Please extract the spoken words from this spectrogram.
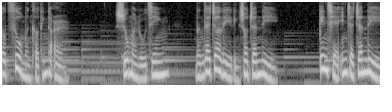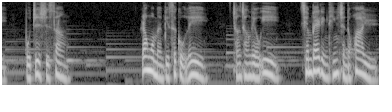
又赐我们可听的耳，使我们如今能在这里领受真理，并且因着真理不致失丧。让我们彼此鼓励，常常留意、谦卑聆听神的话语，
